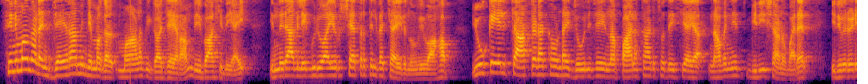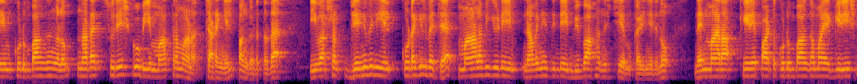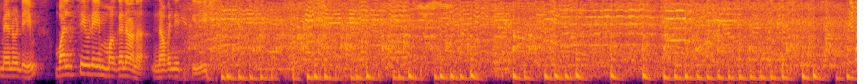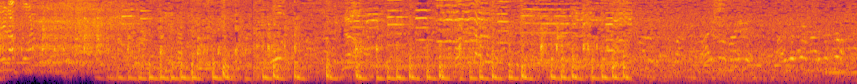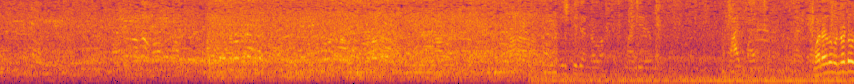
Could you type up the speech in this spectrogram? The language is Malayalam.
സിനിമാ നടൻ ജയറാമിന്റെ മകൾ മാളവിക ജയറാം വിവാഹിതയായി. ഇന്ന് രാവിലെ ഗുരുവായൂർ ക്ഷേത്രത്തിൽ വെച്ചായിരുന്നു വിവാഹം. യു കെയിൽ ചാർട്ടേഡ് അക്കൗണ്ടായി ജോലി ചെയ്യുന്ന പാലക്കാട് സ്വദേശിയായ നവനീത് ഗിരീഷാണ് വരൻ. ഇരുവരുടെയും കുടുംബാംഗങ്ങളും നടൻ സുരേഷ് ഗോപിയും മാത്രമാണ് ചടങ്ങിൽ പങ്കെടുത്തത്. ഈ വർഷം ജനുവരിയിൽ കുടകിൽ വെച്ച് മാളവികയുടെയും നവനീതിന്റെയും വിവാഹ നിശ്ചയം കഴിഞ്ഞിരുന്നു. നെന്മാറ കീഴേപ്പാട്ട് കുടുംബാംഗമായ ഗിരീഷ് മേനോന്റെയും വത്സയുടെയും മകനാണ് നവനീത് ഗിരീഷ്. മോനെ നോക്കിയാൽ മുന്നോട്ട്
